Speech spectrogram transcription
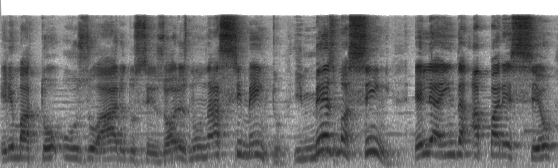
ele matou o usuário dos Seis Olhos no nascimento. E mesmo assim ele ainda apareceu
